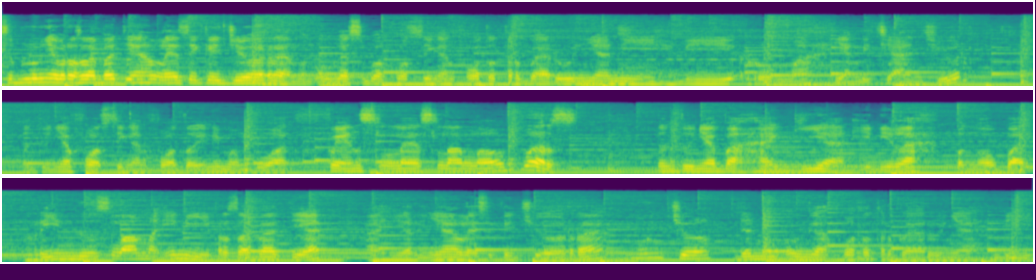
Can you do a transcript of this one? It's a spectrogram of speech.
Sebelumnya para sahabat ya Lesti Kejora mengunggah sebuah postingan foto terbarunya nih di rumah yang di Cianjur. Tentunya postingan foto ini membuat fans Leslar Lovers Tentunya bahagia, inilah pengobat rindu selama ini persahabat ya. Akhirnya Lesti Kejora muncul dan mengunggah foto terbarunya di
